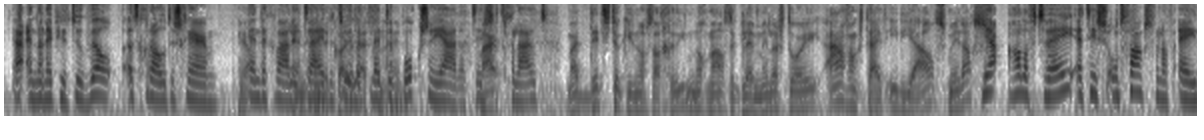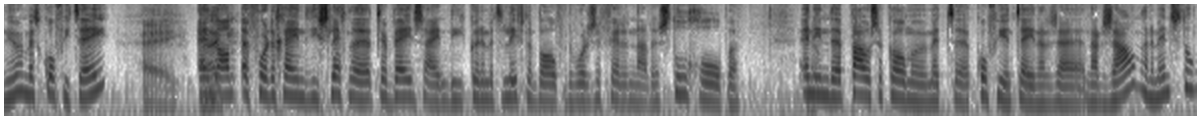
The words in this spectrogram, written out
Ja, en dan heb je natuurlijk wel het grote scherm. Ja. En de kwaliteit En- en de natuurlijk. kwaliteit met de heden. boxen. Ja, dat is Maar- het geluid. Maar dit stukje nostalgie, nogmaals de Glenn Miller story. Aanvangstijd ideaal, smiddags. Ja, half twee. Het is ontvangst vanaf één uur met koffie, thee. Hey. En dan eh, voor degenen die slecht eh, ter been zijn, die kunnen met de lift naar boven. Dan worden ze verder naar de stoel geholpen. En in de pauze komen we met eh, koffie en thee naar de, naar de zaal, naar de mensen toe.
